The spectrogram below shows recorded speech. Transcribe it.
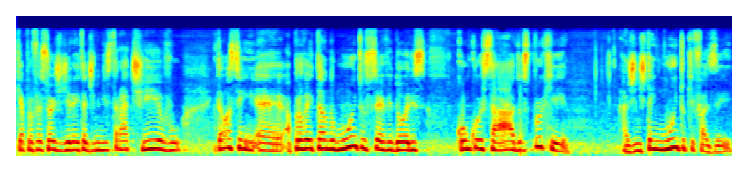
que é professor de direito administrativo. Então, assim, é, aproveitando muitos servidores concursados, por quê? A gente tem muito o que fazer.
